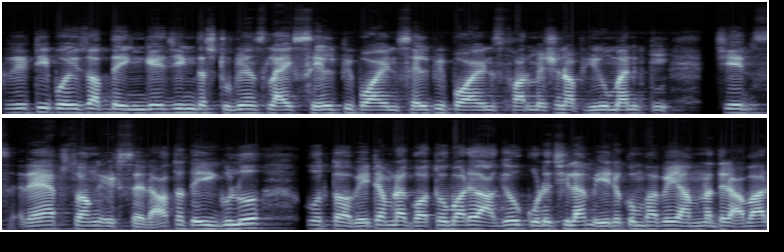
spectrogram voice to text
Creative ways of the engaging the students like selfie point selfie points formation of human chain rap song et cetera অর্থাৎ এইগুলো করতে হবে। এটা আমরা গতবারে আগেও করেছিলাম। এরকমভাবেই আপনাদের আবার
